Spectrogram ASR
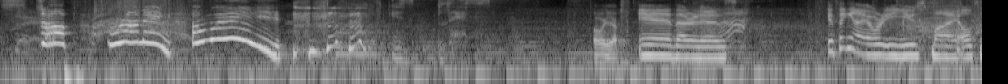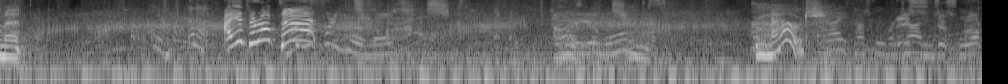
Stop running away! Is bliss. Oh yeah. Yeah, there it is. Good thing I already used my ultimate. I interrupted! For you, mage. Ouch. I thought we were This done. does not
